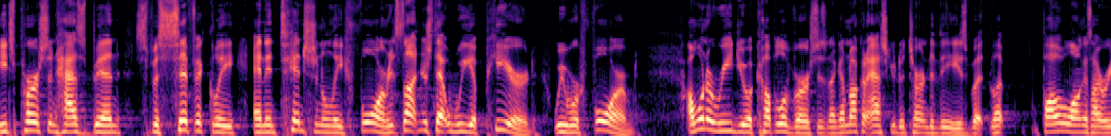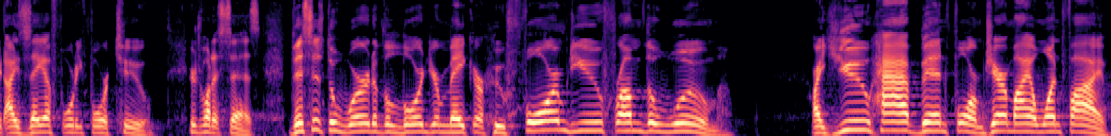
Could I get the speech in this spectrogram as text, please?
Each person has been specifically and intentionally formed. It's not just that we appeared, we were formed. I want to read you a couple of verses, and I'm not going to ask you to turn to these, but let, follow along as I read Isaiah 44 2. Here's what it says This is the word of the Lord your Maker who formed you from the womb. All right, you have been formed. Jeremiah 1 5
